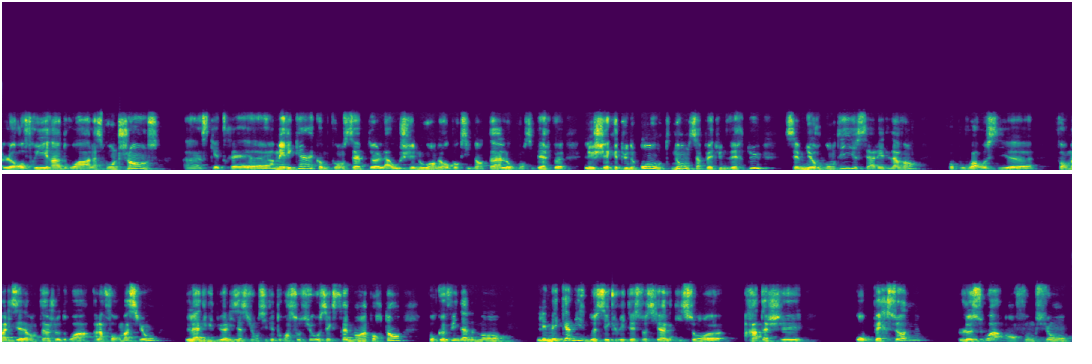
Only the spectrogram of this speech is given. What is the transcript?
leur offrir un droit à la seconde chance, euh, ce qui est très euh, américain comme concept, là où chez nous, en Europe occidentale, on considère que l'échec est une honte. Non, ça peut être une vertu. C'est mieux rebondir, c'est aller de l'avant. Il faut pouvoir aussi euh, formaliser davantage le droit à la formation, l'individualisation aussi des droits sociaux, c'est extrêmement important pour que finalement les mécanismes de sécurité sociale qui sont euh, rattachés aux personnes le soient en fonction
